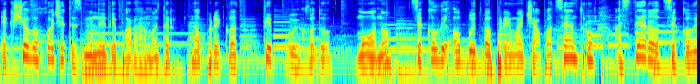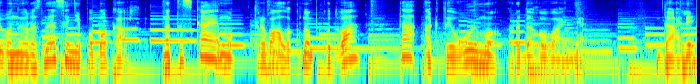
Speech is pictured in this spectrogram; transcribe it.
Якщо ви хочете змінити параметр, наприклад, тип виходу моно це коли обидва приймача по центру, а стерео це коли вони рознесені по боках. Натискаємо тривало кнопку 2 та активуємо редагування. Далі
